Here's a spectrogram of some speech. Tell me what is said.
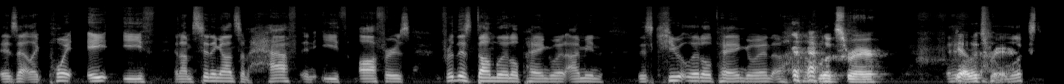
is at like 0.8 ETH, and I'm sitting on some half an ETH offers for this dumb little penguin. I mean, this cute little penguin looks rare. yeah, it looks rare. Looks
